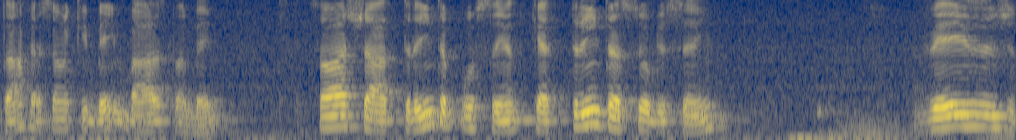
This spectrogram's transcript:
tá? Questão aqui bem básica também. Só achar 30%, que é 30 sobre 100, vezes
